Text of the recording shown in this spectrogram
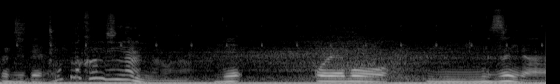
うマジで。どんな感じになるんだろうな。ね。俺もううーんむずいな。ね。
